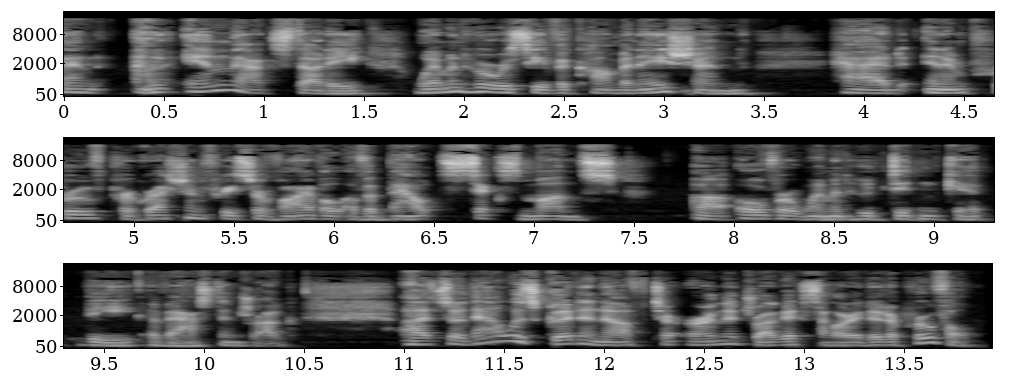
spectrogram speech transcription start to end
And in that study, women who received the combination had an improved progression free survival of about six months uh, over women who didn't get the Avastin drug. Uh, so that was good enough to earn the drug accelerated approval.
